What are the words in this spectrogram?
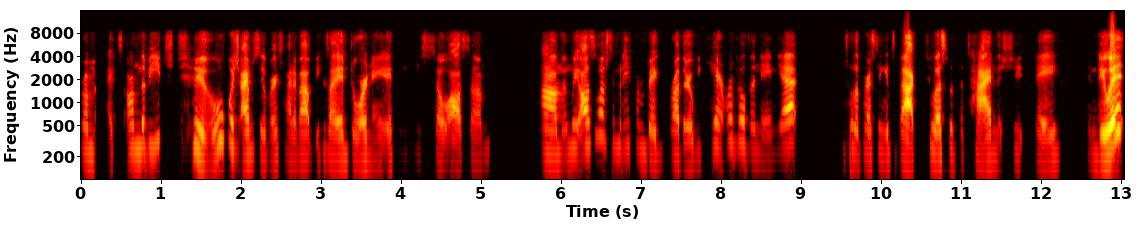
from Ex on the Beach 2, which I'm super excited about because I adore Nate. I think so awesome. Um, and we also have somebody from Big Brother. We can't reveal the name yet until the person gets back to us with the time that she they can do it.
